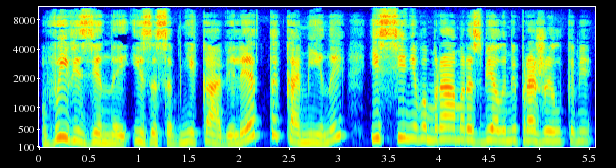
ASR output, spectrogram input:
вывезенные из особняка Вилетта камины из синего мрамора с белыми прожилками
